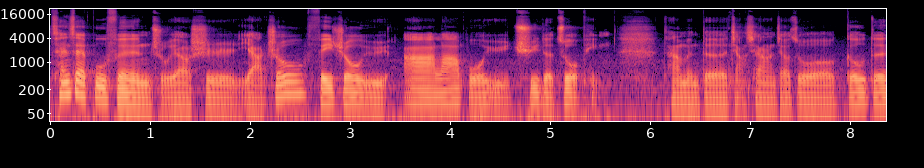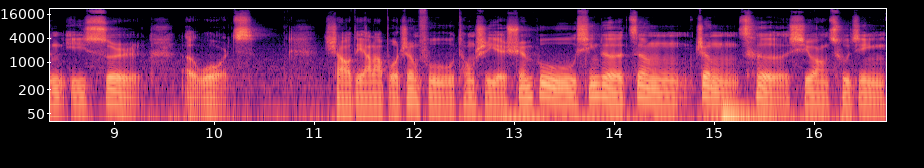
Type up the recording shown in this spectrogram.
参赛部分主要是亚洲、非洲与阿拉伯语区的作品，他们的奖项叫做 Golden Eser Awards。沙特阿拉伯政府同时也宣布新的政政策，希望促进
